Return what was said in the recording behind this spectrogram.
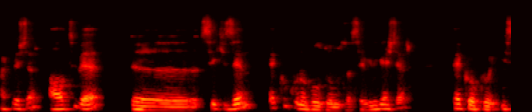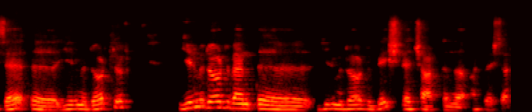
arkadaşlar 6 ve e, 8'in ekokunu bulduğumuzda sevgili gençler ekoku ise e, 24'tür. 24'ü ben e, 24'ü 5 ile çarptığımda arkadaşlar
